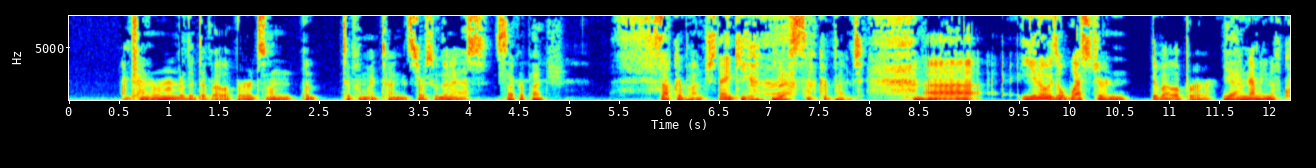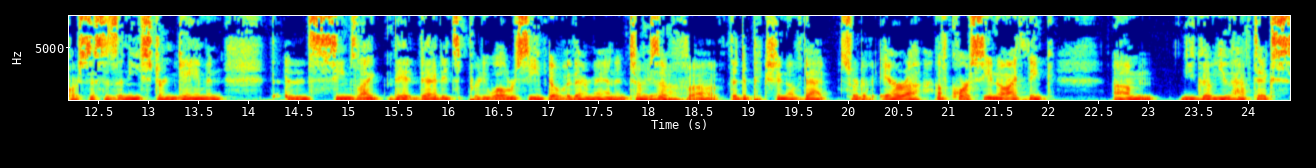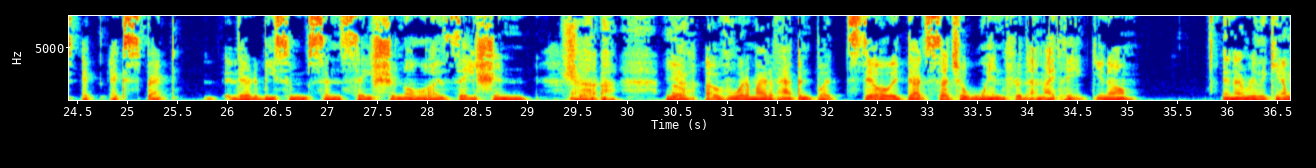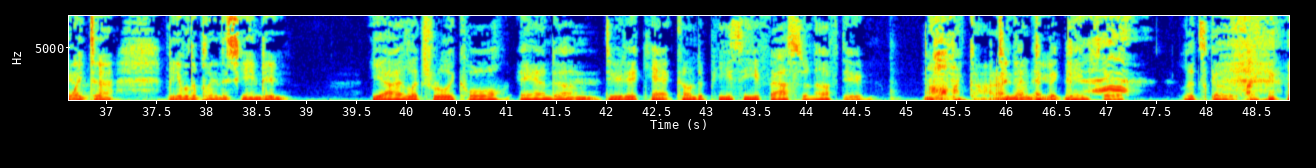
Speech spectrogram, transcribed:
I'm trying to remember the developer. It's on the tip of my tongue. It starts with an S. Sucker Punch. Sucker Punch. Thank you. Yeah. Sucker Punch. Uh, you know, is a Western developer. Yeah. And I mean, of course, this is an Eastern game and it seems like they, that it's pretty well received over there, man, in terms Yeah. of, uh, the depiction of that sort of era. Of course, you know, I think, um, you go, you have to ex- ex- expect there to be some sensationalization Sure. Yeah. of, of what might have happened, but still, it, that's such a win for them, I think, you know? And I really can't Yeah. wait to be able to play this game, dude. Yeah, it looks really cool. And, um, Mm. dude, it can't come to PC fast enough, dude. Oh my God. I know, Epic dude. Game Store. Let's go.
